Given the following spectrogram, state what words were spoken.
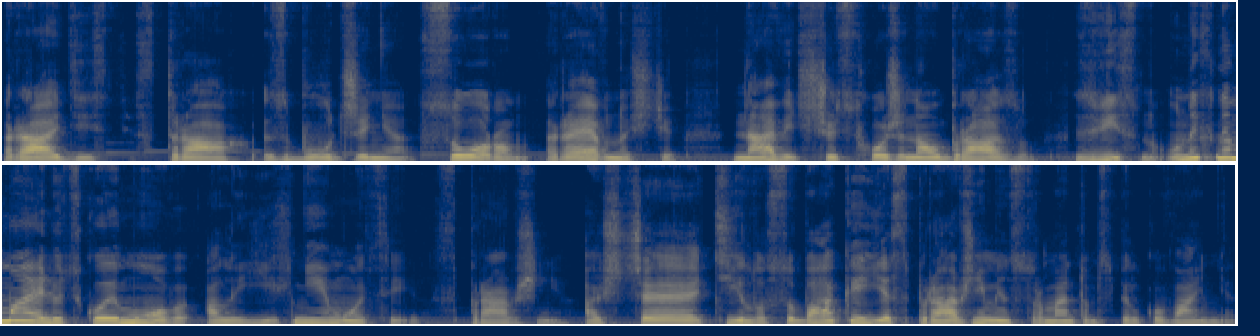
радість, страх, збудження, сором, ревнощі, навіть щось схоже на образу. Звісно, у них немає людської мови, але їхні емоції справжні. А ще тіло собаки є справжнім інструментом спілкування.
